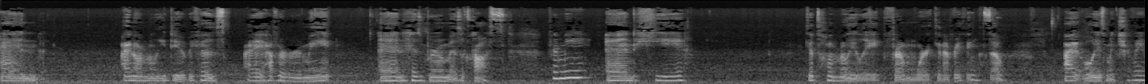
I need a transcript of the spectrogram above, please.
and I normally do because I have a roommate and his room is across from me and he gets home really late from work and everything. So I always make sure my,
